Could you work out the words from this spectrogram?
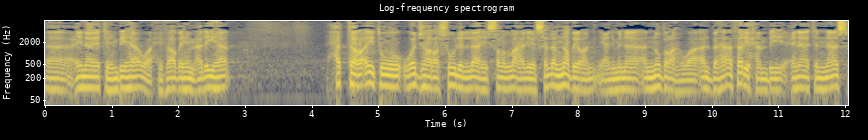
وعنايتهم بها وحفاظهم عليها. حتى رأيت وجه رسول الله صلى الله عليه وسلم نظرا يعني من النظرة والبهاء فرحا بعناية الناس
